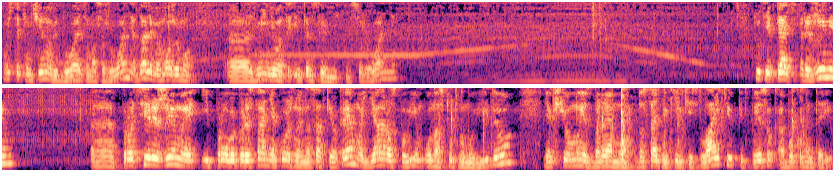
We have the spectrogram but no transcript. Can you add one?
Ось таким чином відбувається масажування. Далі ми можемо змінювати інтенсивність масажування. Тут є 5 режимів. Е, Про ці режими і про використання кожної насадки окремо я розповім у наступному відео, якщо ми зберемо достатню кількість лайків, підписок або коментарів.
